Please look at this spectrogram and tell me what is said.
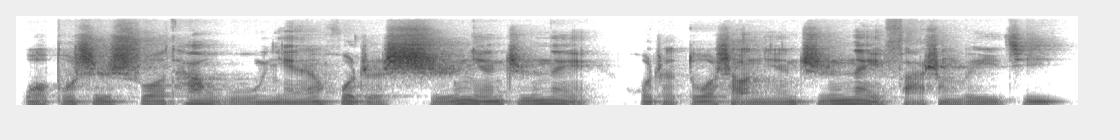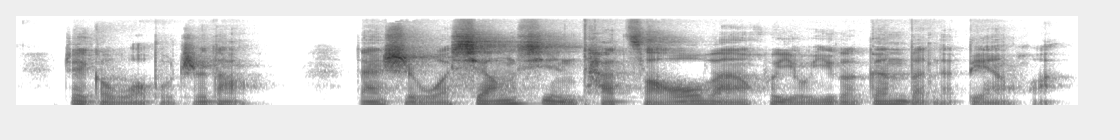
我不是说它五年或者十年之内或者多少年之内发生危机，这个我不知道。但是我相信它早晚会有一个根本的变化。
